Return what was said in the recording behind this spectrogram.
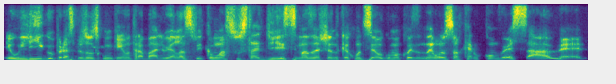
Eu ligo para as pessoas com quem eu trabalho e elas ficam assustadíssimas, achando que aconteceu alguma coisa. Não, eu só quero conversar, velho.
